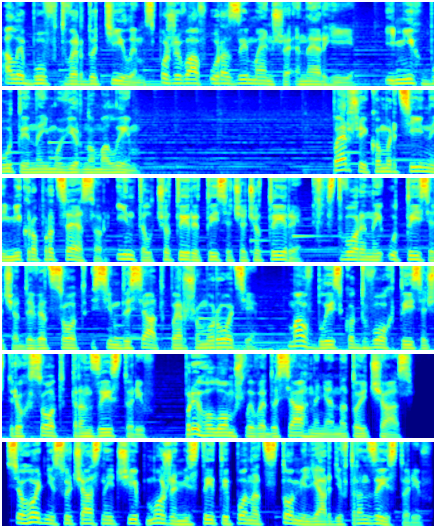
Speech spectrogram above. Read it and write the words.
але був твердотілим, споживав у рази менше енергії і міг бути неймовірно малим. Перший комерційний мікропроцесор Intel 4004, створений у 1971 році, мав близько 2300 транзисторів, приголомшливе досягнення на той час. Сьогодні сучасний чіп може містити понад 100 мільярдів транзисторів,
